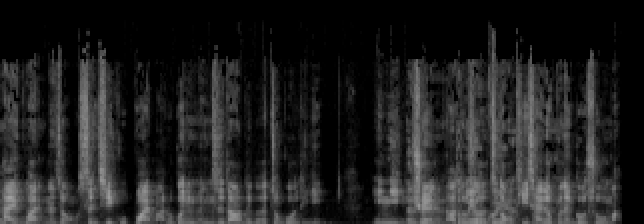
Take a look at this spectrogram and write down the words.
他也管那种神奇古怪嘛。如果你们知道那个中国的影阴影圈啊，都是这种题材都不能够说嘛。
